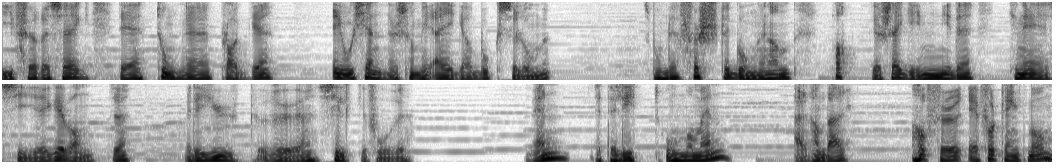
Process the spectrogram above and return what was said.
ifører seg det tunge plagget jeg jo kjenner som i egen bukselomme, som om det er første gangen han pakker seg inn i det kneside gevantet med det djuprøde silkefòret. Men etter litt om og men er han der, og før jeg får tenkt meg om,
